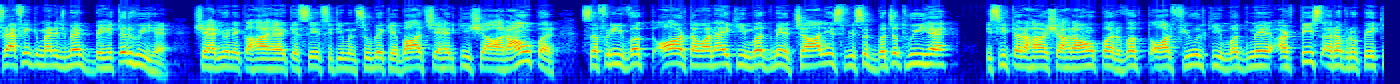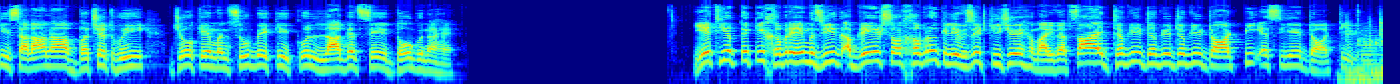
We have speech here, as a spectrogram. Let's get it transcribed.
ٹریفک مینجمنٹ بہتر ہوئی ہے۔ شہریوں نے کہا ہے کہ سیف سٹی منصوبے کے بعد شہر کی شاہراہوں پر سفری وقت اور توانائی کی مد میں چالیس فیصد بچت ہوئی ہے۔ اسی طرح شاہراہوں پر وقت اور فیول کی مد میں اڑتیس ارب روپے کی سالانہ بچت ہوئی، جو کہ منصوبے کی کل لاگت سے دو گنا ہے۔ یہ تھی اب تک کی خبریں۔ مزید اپڈیٹس اور خبروں کے لیے وزٹ کیجیے ہماری ویب سائٹ www.psca.tv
